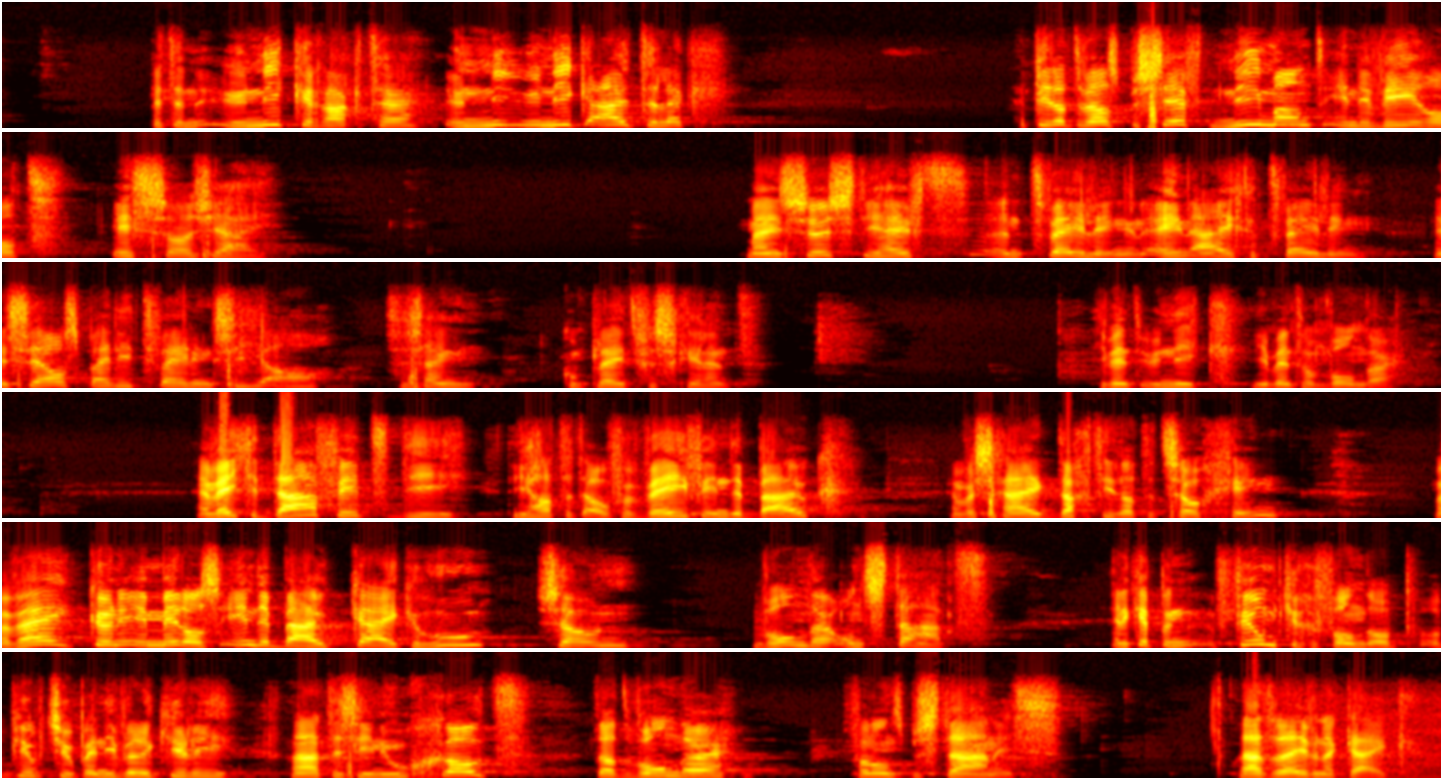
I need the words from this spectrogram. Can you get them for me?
Met een uniek karakter, een uniek uiterlijk. Heb je dat wel eens beseft? Niemand in de wereld is zoals jij. Mijn zus die heeft een tweeling, een een-eigen tweeling. En zelfs bij die tweeling zie je al, ze zijn compleet verschillend. Je bent uniek, je bent een wonder. En weet je, David die, die had het over weven in de buik. En waarschijnlijk dacht hij dat het zo ging. Maar wij kunnen inmiddels in de buik kijken hoe zo'n wonder ontstaat. En ik heb een filmpje gevonden op, op YouTube en die wil ik jullie laten zien. Hoe groot dat wonder van ons bestaan is. Laten we even naar kijken.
